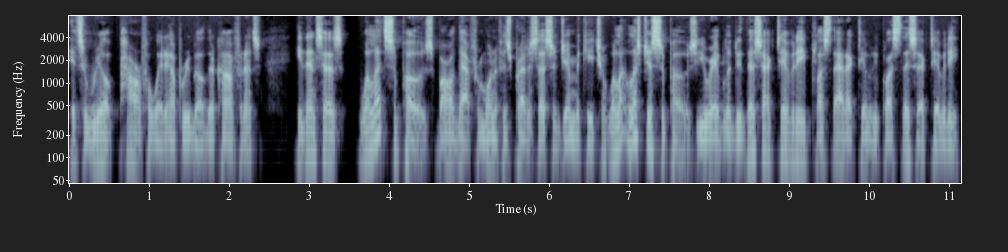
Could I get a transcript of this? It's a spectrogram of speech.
it's a real powerful way to help rebuild their confidence. He then says, Well, let's suppose, borrowed that from one of his predecessors, Jim McEachin. Well, let's just suppose you were able to do this activity plus that activity plus this activity.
